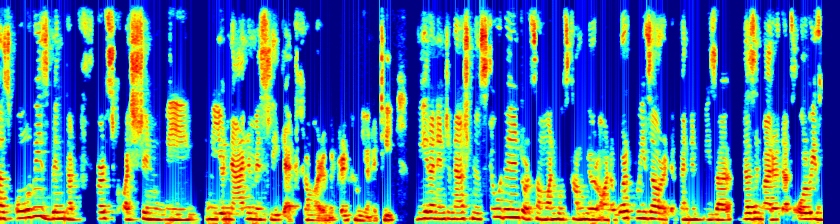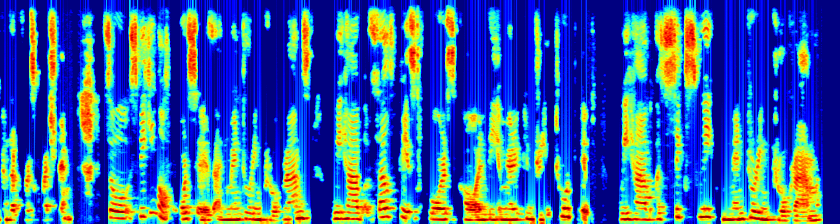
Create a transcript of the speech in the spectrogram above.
has always been that first question we, we unanimously get from our immigrant community. Be it an international student or someone who's come here on a work visa or a dependent visa, doesn't matter. That's always been that first question. So, speaking of courses and mentoring programs, we have a self paced course called the American Dream Toolkit. We have a six week mentoring program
